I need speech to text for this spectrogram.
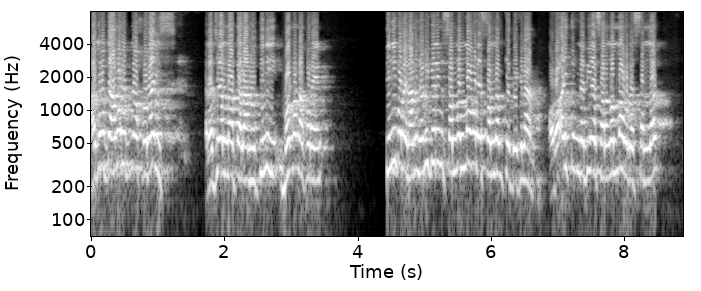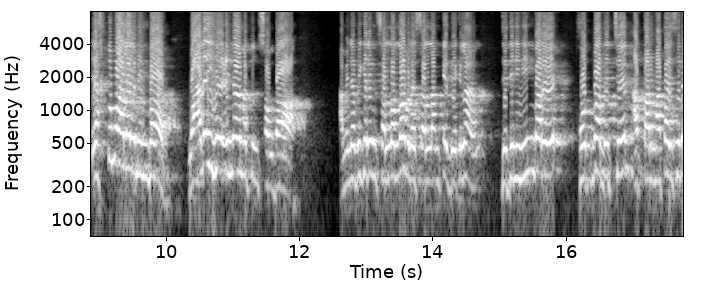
হযরত আমর ইবনে খুরাইস রাদিয়াল্লাহু তাআলা তিনি বর্ণনা করেন, তিনি বলেন, আমি নবী করিম সাল্লাল্লাহু আলাইহি সাল্লামকে দেখলাম রাআইতুন নবিয়্য সাল্লাল্লাহু আলাইহি সাল্লাম ইয়াখতুবু আলাল মিনবার ওয়া আলাইহি ইমামাতুন সাওদা। আমি নবী করিম সাল্লাল্লাহু আলাইহি সাল্লামকে দেখলাম যে তিনি মিনবারে খুতবা দিচ্ছেন আর তার মাথায় ছিল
